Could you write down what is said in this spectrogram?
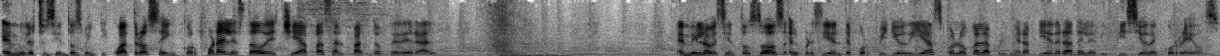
En 1824 se incorpora el estado de Chiapas al Pacto Federal. En 1902, el presidente Porfirio Díaz coloca la primera piedra del edificio de correos.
